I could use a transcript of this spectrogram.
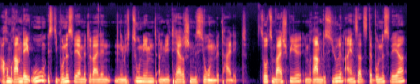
Auch im Rahmen der EU ist die Bundeswehr mittlerweile nämlich zunehmend an militärischen Missionen beteiligt. So zum Beispiel im Rahmen des Syrien-Einsatzes der Bundeswehr,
